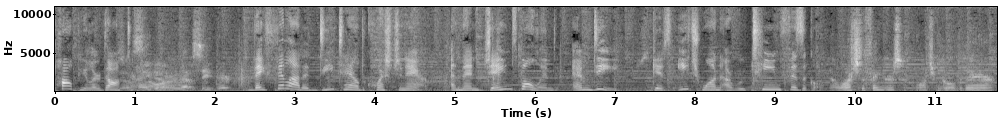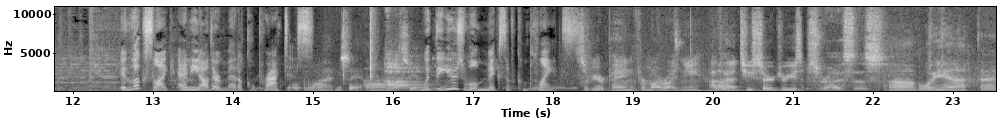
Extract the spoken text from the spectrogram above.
popular doctor. How you doing? Have a seat there. They fill out a detailed questionnaire, and then James Boland, MD, gives each one a routine physical. Now watch the fingers. Watch them go over there. It looks like any other medical practice. Open wide and say, oh, let's. With the usual mix of complaints. Severe pain for my right knee. I've oh. had two surgeries. Psoriasis. Oh, boy, yeah. The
